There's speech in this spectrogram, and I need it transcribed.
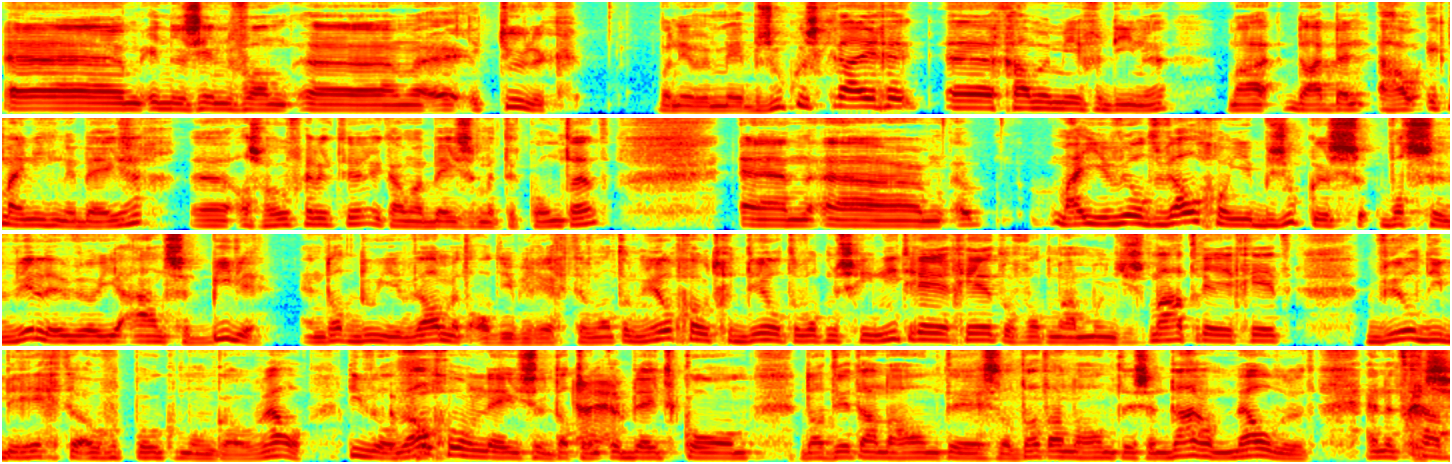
um, in de zin van, tuurlijk, wanneer we meer bezoekers krijgen, uh, gaan we meer verdienen. Maar daar ben, hou ik mij niet mee bezig uh, als hoofdredacteur. Ik hou me bezig met de content. En, maar je wilt wel gewoon je bezoekers, wat ze willen, wil je aan ze bieden. En dat doe je wel met al die berichten. Want een heel groot gedeelte wat misschien niet reageert of wat maar mondjesmaat reageert, wil die berichten over Pokémon Go wel. Die wil wel gewoon lezen dat er een update komt, dat dit aan de hand is, dat dat aan de hand is. En daarom melden we het. En het, gaat,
